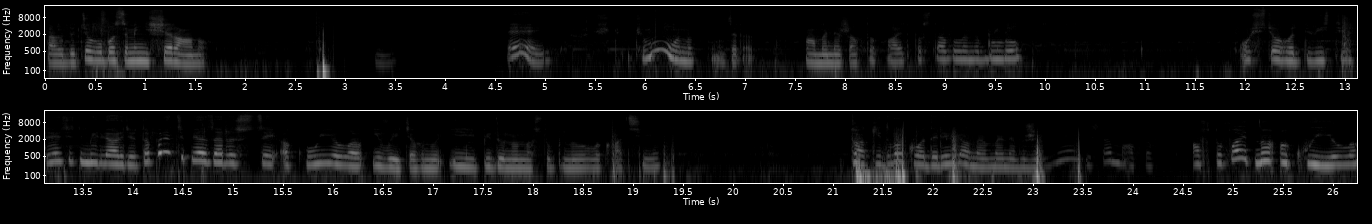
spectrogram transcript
Так, до цього боса мені ще рано. Ей, чому воно зараз. А, мене ж автофайт поставили не було. Ось цього 210 мільярдів. Та, в принципі, я зараз цей акуїла і витягну і піду на наступну локацію. Так, і два квадрильйона в мене вже є. І ставимо авто... автофайт на акуїла.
